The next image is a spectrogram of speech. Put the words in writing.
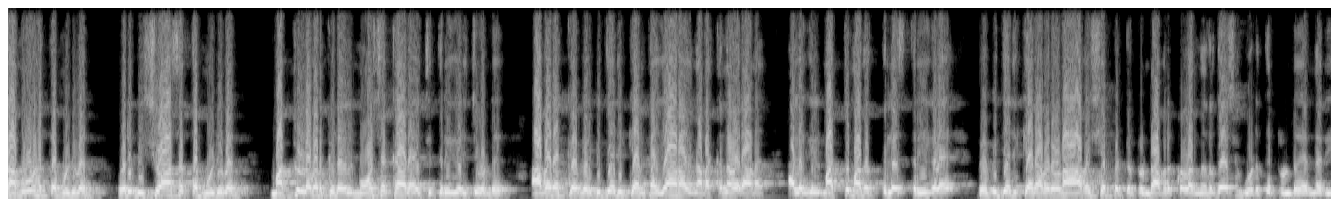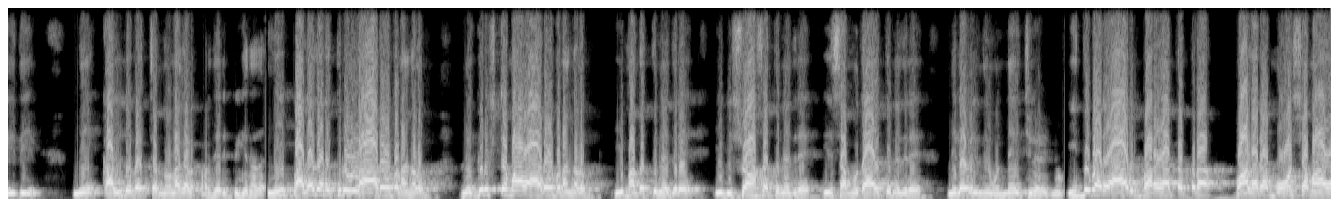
സമൂഹത്തെ മുഴുവൻ ഒരു വിശ്വാസത്തെ മുഴുവൻ മറ്റുള്ളവർക്കിടയിൽ മോശക്കാരായി ചിത്രീകരിച്ചുകൊണ്ട് അവരൊക്കെ വ്യഭിചരിക്കാൻ തയ്യാറായി നടക്കുന്നവരാണ്. അല്ലെങ്കിൽ മറ്റു മതത്തിലെ സ്ത്രീകളെ വ്യഭിചരിക്കാൻ അവരോട് ആവശ്യപ്പെട്ടിട്ടുണ്ട് അവർക്കുള്ള നിർദ്ദേശം കൊടുത്തിട്ടുണ്ട് എന്ന രീതിയിൽ നീ കല്ലുവെച്ച നുണകൾ പ്രചരിപ്പിക്കുന്നത്. നീ പലതരത്തിലുള്ള ആരോപണങ്ങളും നികൃഷ്ടമായ ആരോപണങ്ങളും ഈ മതത്തിനെതിരെ ഈ വിശ്വാസത്തിനെതിരെ ഈ സമുദായത്തിനെതിരെ നിലവിൽ നീ ഉന്നയിച്ചു കഴിഞ്ഞു. ഇതുവരെ ആരും പറയാത്തത്ര വളരെ മോശമായ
